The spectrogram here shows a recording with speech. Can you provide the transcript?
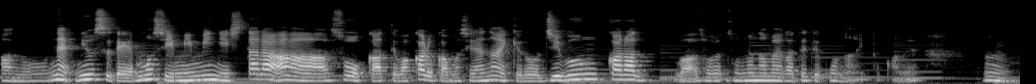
あのね、ニュースでもし耳にしたら、ああ、そうかってわかるかもしれないけど、自分からはそその名前が出てこないとかね。うん。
